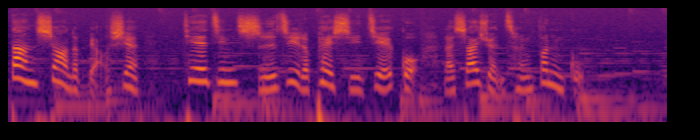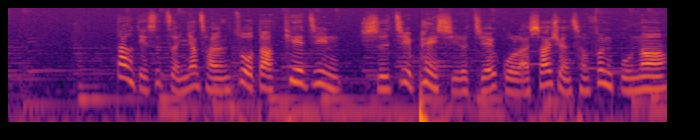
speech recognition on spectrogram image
当下的表现贴近实际的配息结果来筛选成分股。到底是怎样才能做到贴近实际配息的结果来筛选成分股呢？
